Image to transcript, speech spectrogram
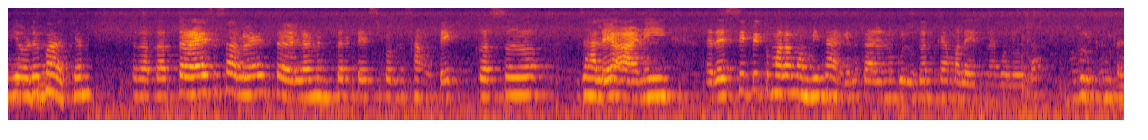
एवढे बारक्या तर आता तळायचं चालू आहे. तळल्यानंतर टेस्ट करून सांगते कसं झालंय आणि रेसिपी तुम्हाला मम्मी सांगेल कारण गुलकन काय मला येत नाही बोलवता. गुलकन काय?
